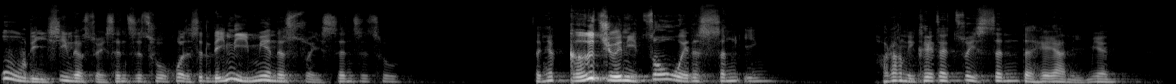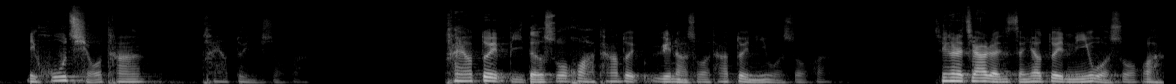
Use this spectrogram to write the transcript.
物理性的水深之处，或者是林里面的水深之处，神要隔绝你周围的声音，好让你可以在最深的黑暗里面，你呼求他，他要对你说。他要对彼得说话，他要对约拿说，他要对你我说话。亲爱的家人，神要对你我说话。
